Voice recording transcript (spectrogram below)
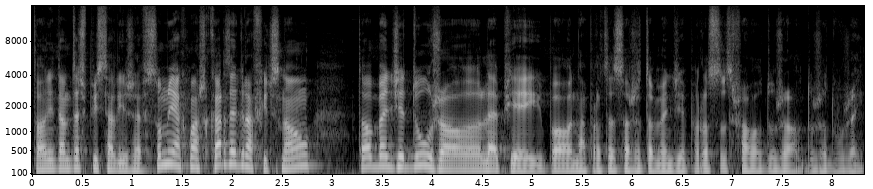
to oni tam też pisali, że w sumie jak masz kartę graficzną, to będzie dużo lepiej, bo na procesorze to będzie po prostu trwało dużo, dużo dłużej.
